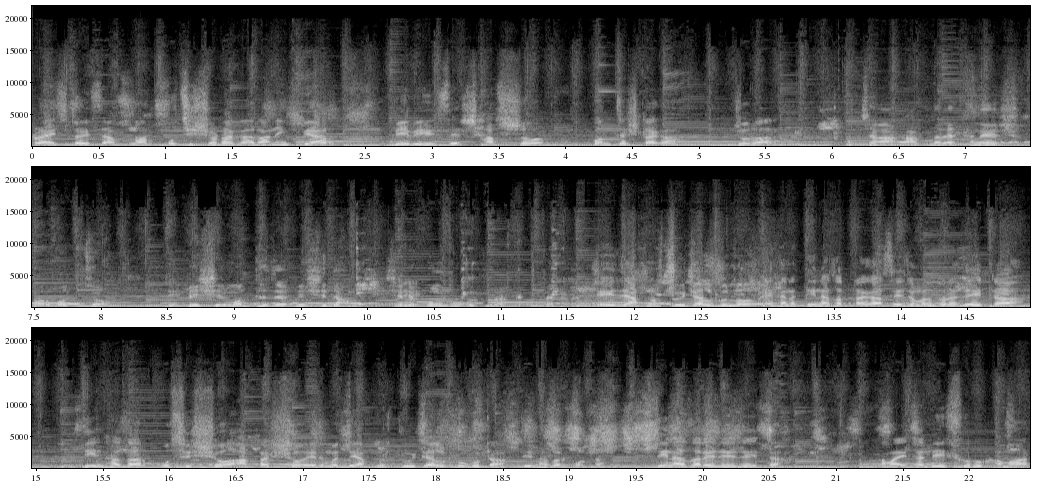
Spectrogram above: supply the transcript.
প্রাইসটা হয়েছে আপনার পঁচিশশো টাকা রানিং পেয়ার বেবি হয়েছে সাতশো পঞ্চাশ টাকা জোড়া আর কি। আচ্ছা আপনার এখানে সর্বোচ্চ। বেশির মধ্যে যে বেশি দাম সেটা কোন ঘুঘু জোড়াটা দেখাবেন এই যে আপনার চুইটালগুলো এখানে তিন হাজার টাকা আছে যেমন ধরেন যে এটা তিন হাজার পঁচিশশো আঠাশশো এর মধ্যে আপনার চুইটাল ঘুঘুটা তিন হাজার কোনটা? তিন হাজার যে যে এটা। আমার এটা দিয়ে শুরু খামার।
